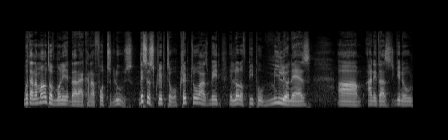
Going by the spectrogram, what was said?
with an amount of money that I can afford to lose. This is crypto. Crypto has made a lot of people millionaires, um, and it has, you know,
